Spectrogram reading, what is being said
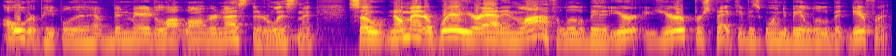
older people that have been married a lot longer than us that are listening. So no matter where you're at in life, a little bit, your your perspective is going to be a little bit different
